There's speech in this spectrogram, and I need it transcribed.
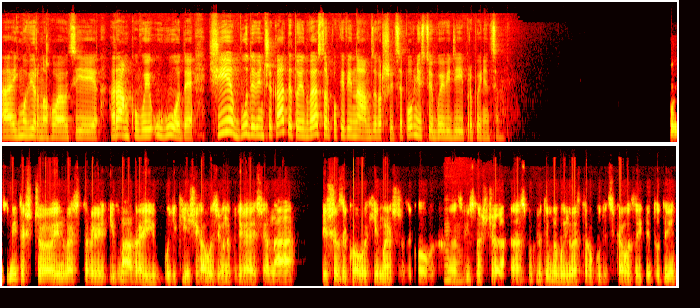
е, ймовірного цієї рамкової угоди. Чи буде він чекати той інвестор, поки війна завершиться повністю і бойові дії припиняться? Ви розумієте, що інвестори і в надра, і в будь-які інші галузі вони поділяються на більш ризикових і менш ризикових. Мгм. Е, Звісно, що е, спекулятивному інвестору буде цікаво зайти туди,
